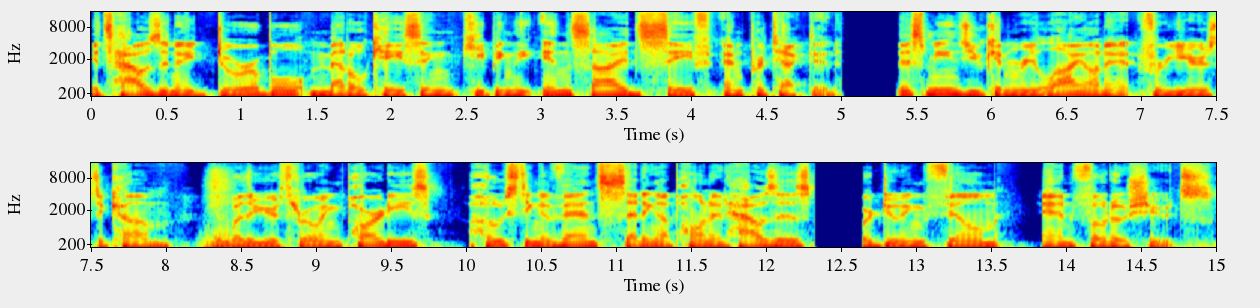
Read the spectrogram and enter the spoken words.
It's housed in a durable metal casing, keeping the inside safe and protected. This means you can rely on it for years to come, whether you're throwing parties, hosting events, setting up haunted houses, or doing film and photo shoots.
